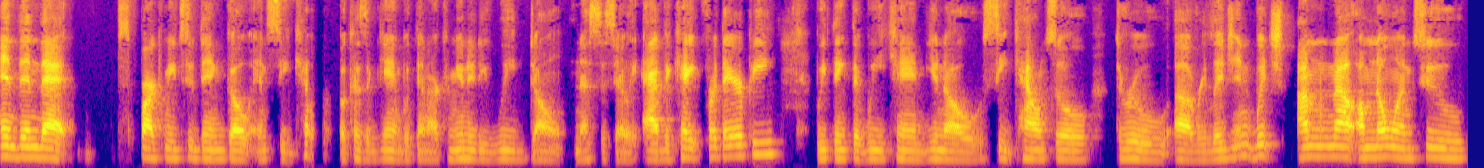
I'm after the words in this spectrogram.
And then that sparked me to then go and seek help because again within our community we don't necessarily advocate for therapy. We think that we can you know seek counsel through uh, religion which i'm now i'm no one to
